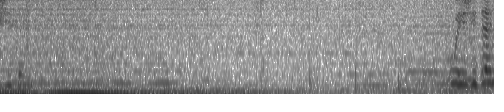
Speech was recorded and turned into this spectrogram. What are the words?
Gisèle. Où est Gisèle?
